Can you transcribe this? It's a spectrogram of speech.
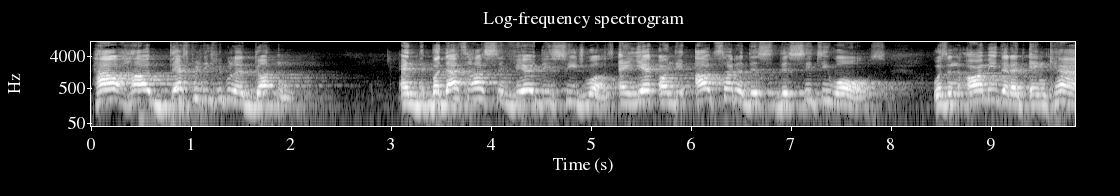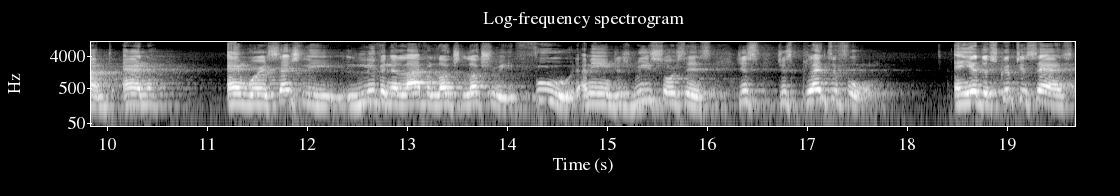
how, how desperate these people had gotten? And, but that's how severe this siege was. And yet, on the outside of this, this city walls was an army that had encamped and, and were essentially living a life of lux- luxury, food, I mean, just resources, just, just plentiful. And yet, the scripture says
